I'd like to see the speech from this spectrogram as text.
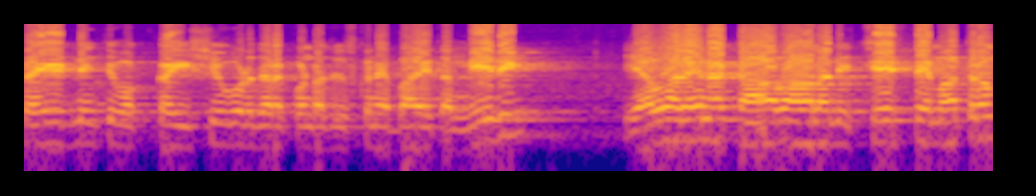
సైడ్ నుంచి ఒక్క ఇష్యూ కూడా జరగకుండా చూసుకునే బాధ్యత మీది. ఎవరైనా కావాలని చేస్తే మాత్రం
